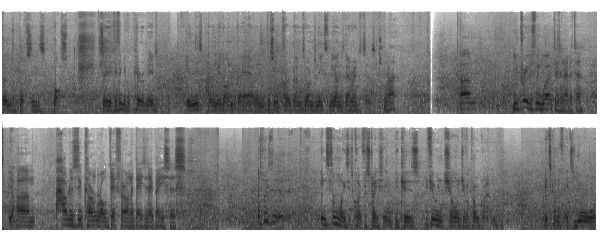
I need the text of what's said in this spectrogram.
those bosses' boss. So if you think of a pyramid, in this pyramid I'm there and the sort of programmes are underneath me under their editors. right. Um, you previously worked as an editor. Yeah. Um, how does the current role differ on a day-to-day basis? I suppose that in some ways it's quite frustrating because if you're in charge of a program, it's kind of it's your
